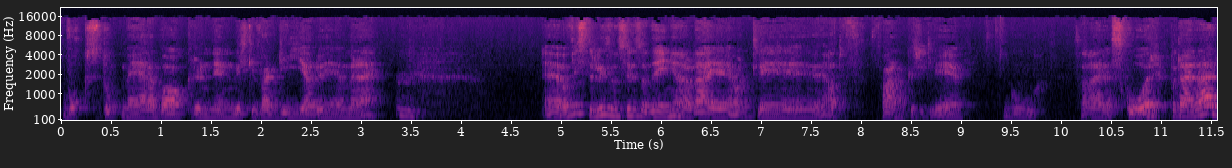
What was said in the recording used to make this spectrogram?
vokst opp med, eller bakgrunnen din, hvilke verdier du har med deg. Mm. Og hvis du liksom syns at det er ingen av de ordentlig At du får noe skikkelig god sånn her score på de der,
